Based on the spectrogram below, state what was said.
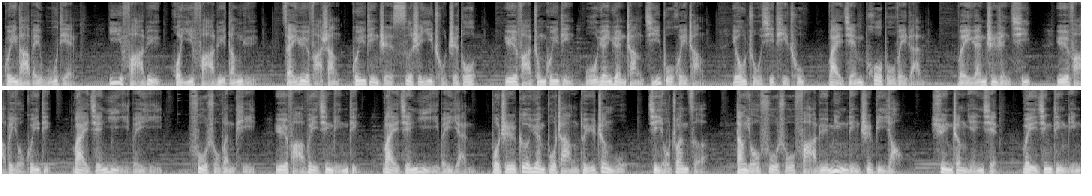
归纳为五点：一、法律或以法律等语在约法上规定至四十一处之多；约法中规定五院院长及部会长由主席提出。外间颇不畏然，委员之任期，约法未有规定，外间亦以为宜。附属问题，约法未经明定，外间亦以为严。不知各院部长对于政务既有专责，当有附属法律命令之必要。训政年限未经定明，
